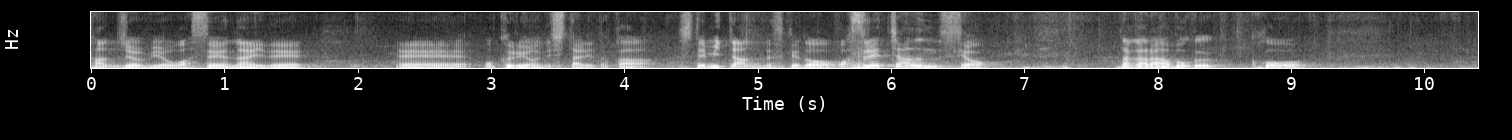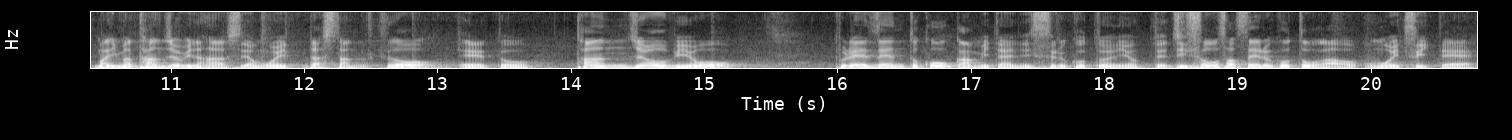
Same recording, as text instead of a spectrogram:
誕生日を忘れないで、えー送るようにしたりとかしてみたんですけど忘れちゃうんですよ。だから僕こう、まあ、今誕生日の話で思い出したんですけど、えー、と誕生日をプレゼント交換みたいにすることによって自走させることが思いついて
